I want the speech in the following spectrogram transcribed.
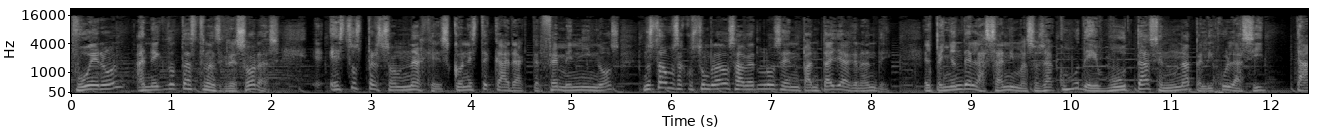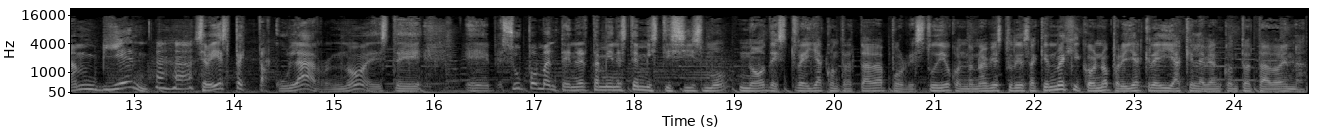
fueron anécdotas transgresoras. E- Estos personajes con este carácter femeninos, no estábamos acostumbrados a verlos en pantalla grande. El Peñón de las Ánimas, o sea, ¿cómo debutas en una película así? Tan bien. Se veía espectacular, ¿no? Este eh, supo mantener también este misticismo, ¿no? De estrella contratada por estudio cuando no había estudios aquí en México, ¿no? Pero ella creía que le habían contratado en la,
